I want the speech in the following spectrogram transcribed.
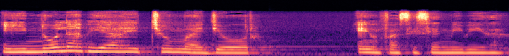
y no le había hecho mayor énfasis en mi vida.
